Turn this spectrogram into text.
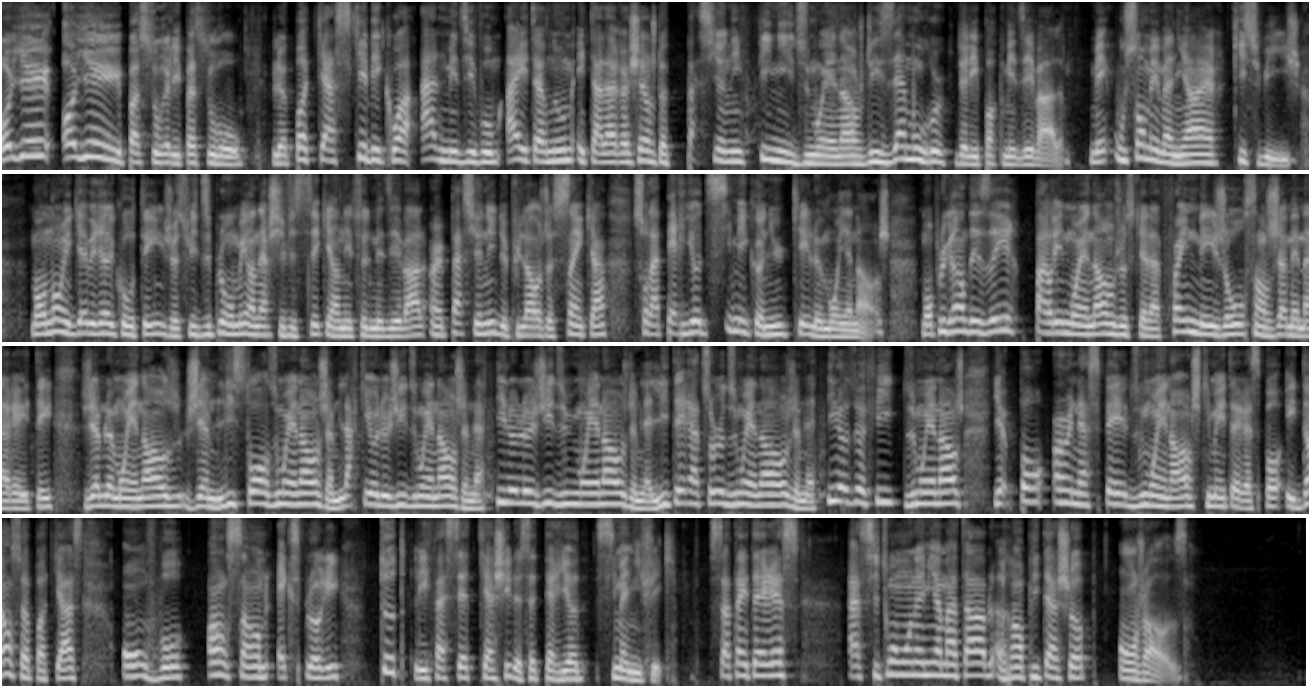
Oyez, oyez, pastourelles et pastoureaux. Le podcast québécois Ad Medievum Aeternum est à la recherche de passionnés finis du Moyen Âge, des amoureux de l'époque médiévale. Mais où sont mes manières? Qui suis-je? Mon nom est Gabriel Côté, je suis diplômé en archivistique et en études médiévales, un passionné depuis l'âge de 5 ans sur la période si méconnue qu'est le Moyen Âge. Mon plus grand désir, parler de Moyen Âge jusqu'à la fin de mes jours sans jamais m'arrêter. J'aime le Moyen Âge, j'aime l'histoire du Moyen Âge, j'aime l'archéologie du Moyen Âge, j'aime la philologie du Moyen Âge, j'aime la littérature du Moyen Âge, j'aime la philosophie du Moyen Âge. Il n'y a pas un aspect du Moyen Âge qui m'intéresse pas et dans ce podcast, on va ensemble explorer toutes les facettes cachées de cette période si magnifique. Ça t'intéresse? Assis-toi mon ami à ma table, remplis ta chope, on jase.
